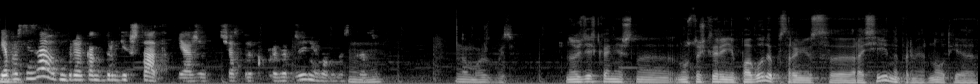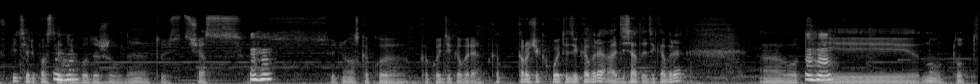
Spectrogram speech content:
Я просто не знаю, вот, например, как в других штатах. Я же сейчас только про Вирджинию могу рассказать. Ну, может быть. Ну, здесь, конечно, ну, с точки зрения погоды, по сравнению с э, Россией, например, ну, вот я в Питере последние uh-huh. годы жил, да, то есть сейчас, uh-huh. сегодня у нас какое, какое декабря? Короче, какое-то декабря, а, 10 декабря, а, вот, uh-huh. и, ну, тут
